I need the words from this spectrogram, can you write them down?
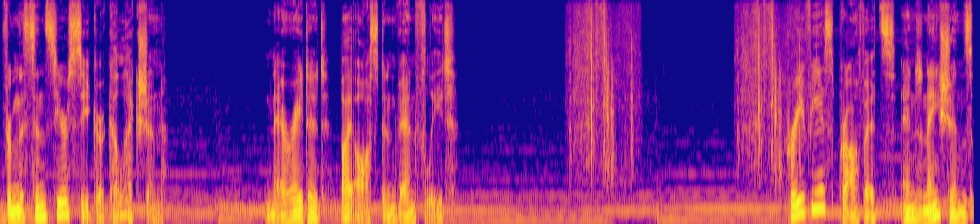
from the Sincere Seeker collection. Narrated by Austin Van Fleet. Previous prophets and nations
